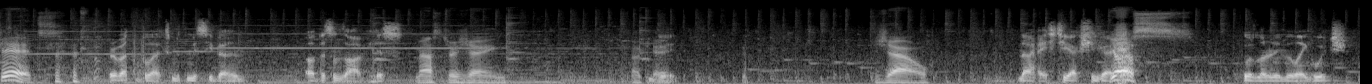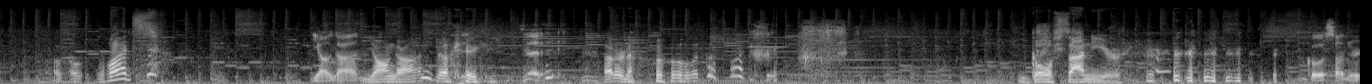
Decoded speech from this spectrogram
Shit. What about the blacksmith? Let me see about him. Oh, this one's obvious. Master Zhang. Okay. Good. Zhao. Nice. You actually got Yes. good learning the language. Oh, oh, what? Yangan. Yongan? Okay. Is that it? I don't know. what the fuck? Golsanir. Ghost Hunter.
